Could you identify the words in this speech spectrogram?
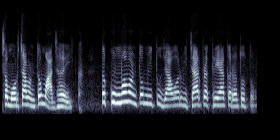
समोरचा म्हणतो माझं ऐक. तर कुंभ म्हणतो मी तुझ्यावर विचार प्रक्रिया करत होतो.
